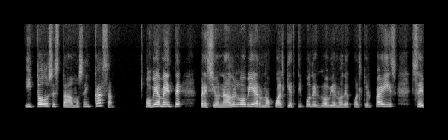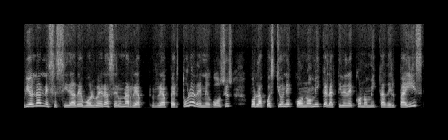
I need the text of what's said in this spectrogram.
y todos estábamos en casa. Obviamente, presionado el gobierno, cualquier tipo de gobierno de cualquier país, se vio la necesidad de volver a hacer una reapertura de negocios por la cuestión económica, la actividad económica del país,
